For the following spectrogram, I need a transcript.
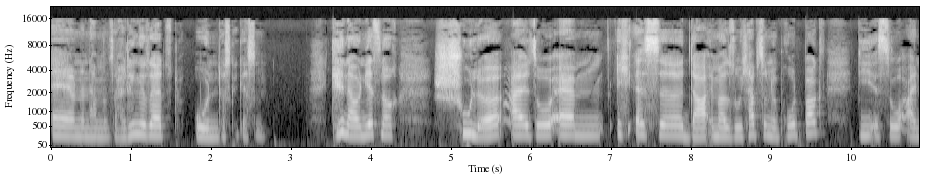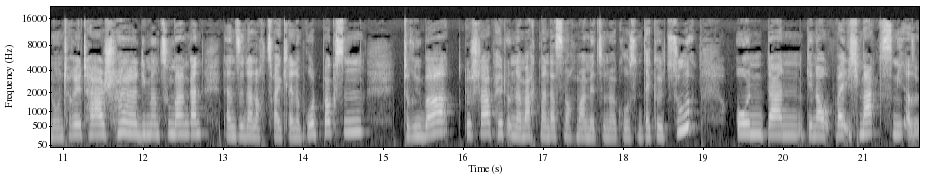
Äh, und dann haben wir uns halt hingesetzt und das gegessen. Genau, und jetzt noch Schule. Also, ähm, ich esse da immer so. Ich habe so eine Brotbox, die ist so eine untere Etage, die man zumachen kann. Dann sind da noch zwei kleine Brotboxen drüber gestapelt und dann macht man das nochmal mit so einer großen Deckel zu. Und dann, genau, weil ich mag das nicht, also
